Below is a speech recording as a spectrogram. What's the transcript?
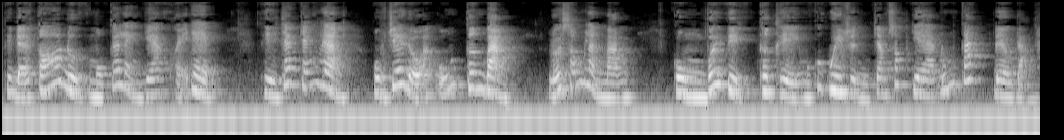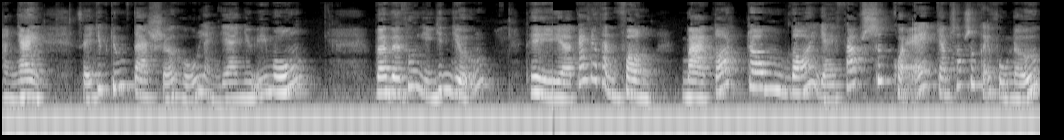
thì để có được một cái làn da khỏe đẹp, thì chắc chắn rằng một chế độ ăn uống cân bằng, lối sống lành mạnh cùng với việc thực hiện một cái quy trình chăm sóc da đúng cách đều đặn hàng ngày sẽ giúp chúng ta sở hữu làn da như ý muốn. Và về phương diện dinh dưỡng, thì à, các cái thành phần mà có trong gói giải pháp sức khỏe, chăm sóc sức khỏe phụ nữ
